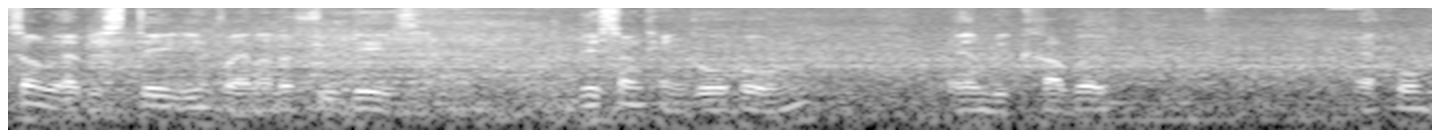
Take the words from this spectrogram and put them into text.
Some will have to stay in for another few days. This one can go home and recover at home.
